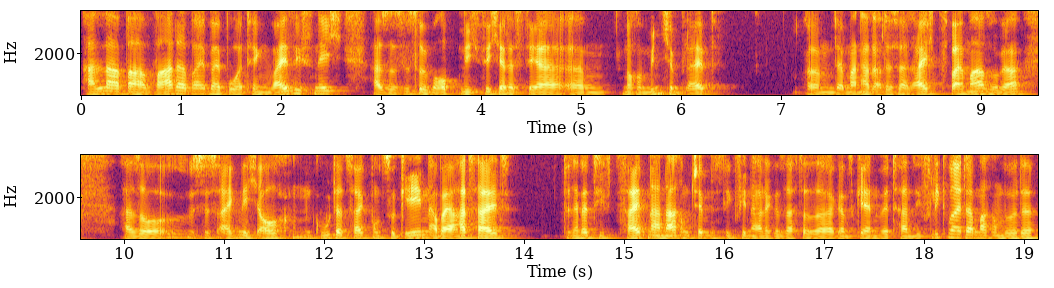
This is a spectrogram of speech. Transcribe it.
Alaba war dabei, bei Boateng weiß ich es nicht. Also es ist so überhaupt nicht sicher, dass der ähm, noch in München bleibt. Ähm, der Mann hat alles erreicht, zweimal sogar. Also es ist eigentlich auch ein guter Zeitpunkt zu gehen, aber er hat halt relativ zeitnah nach dem Champions League-Finale gesagt, dass er ganz gerne mit Hansi Flick weitermachen würde.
